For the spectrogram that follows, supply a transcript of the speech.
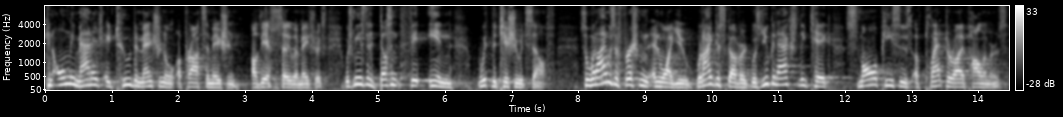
can only manage a two dimensional approximation of the extracellular matrix, which means that it doesn't fit in with the tissue itself. So when I was a freshman at NYU, what I discovered was you can actually take small pieces of plant-derived polymers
